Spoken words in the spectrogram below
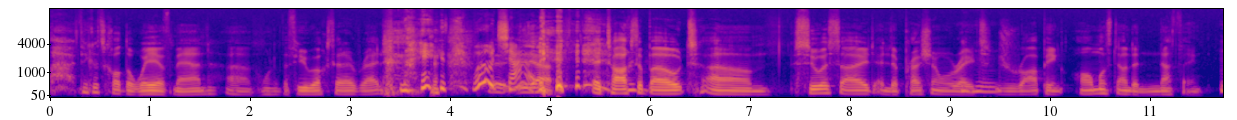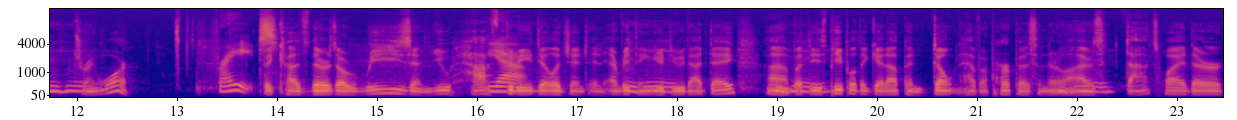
I think it's called The Way of Man, uh, one of the few books that I've read. Woo, Chad. yeah, it talks about um, suicide and depression rates Mm-hmm. dropping almost down to nothing during war Right. because there's a reason you have Yeah. Mm-hmm. to be diligent in everything you do that day. Uh, But these people that get up and don't have a purpose in their lives, Mm-hmm. that's why they're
